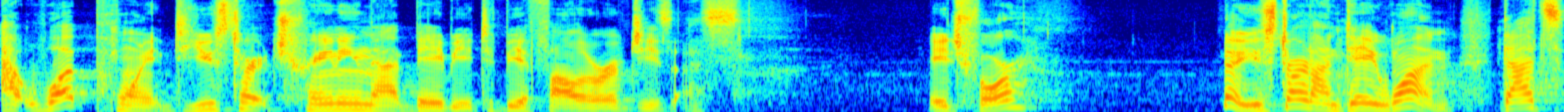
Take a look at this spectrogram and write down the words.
at what point do you start training that baby to be a follower of Jesus? Age four? No, you start on day one. That's,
